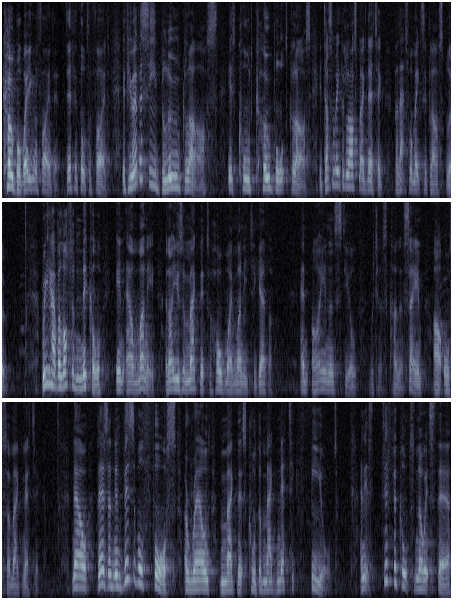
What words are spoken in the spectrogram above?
Cobalt, where are you going to find it? Difficult to find. If you ever see blue glass, it's called cobalt glass. It doesn't make the glass magnetic, but that's what makes the glass blue. We have a lot of nickel in our money, and I use a magnet to hold my money together. And iron and steel, which is kind of the same, are also magnetic. Now, there's an invisible force around magnets called the magnetic field. And it's difficult to know it's there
